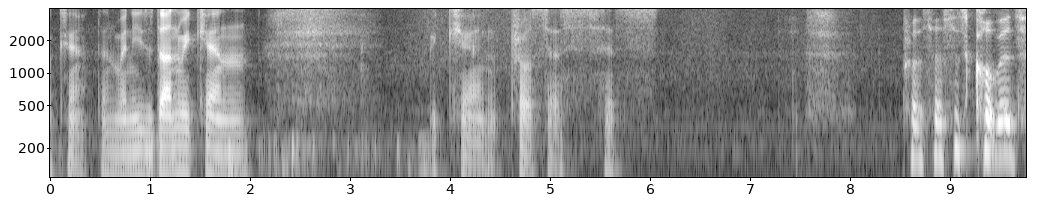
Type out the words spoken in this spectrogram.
Okay, then when he's done, we can we can process his process his comments.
